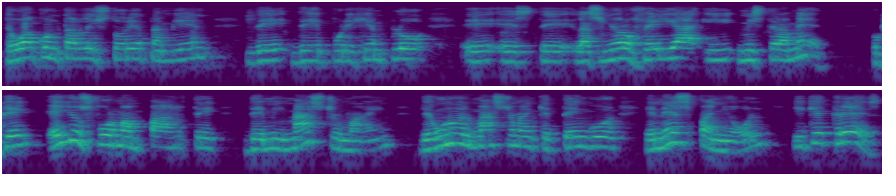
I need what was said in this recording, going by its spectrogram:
te voy a contar la historia también de, de por ejemplo, eh, este, la señora Ofelia y Mr. Ahmed. ¿Ok? Ellos forman parte de mi mastermind, de uno del mastermind que tengo en español. ¿Y qué crees?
